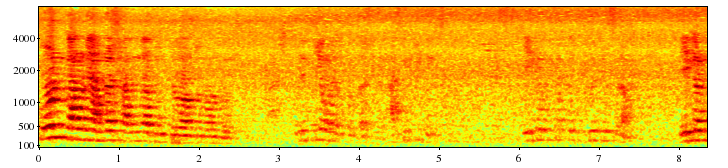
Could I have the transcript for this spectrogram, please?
কোন কারণে আমরা স্বাধীনতা যুদ্ধ অংশগ্রহণ করেছি? এই কারণে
